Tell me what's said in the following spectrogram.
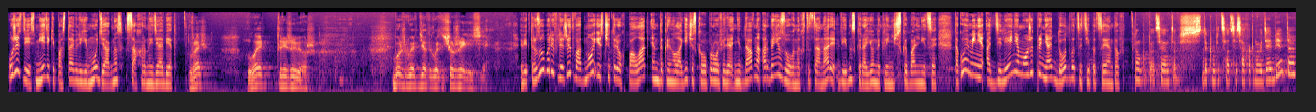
Уже здесь медики поставили ему диагноз сахарный диабет. Врач говорит, переживешь. Больше говорит, где-то, говорит, еще жените. Виктор Зубарев лежит в одной из четырех палат эндокринологического профиля, недавно организованных в стационаре Видновской районной клинической больницы. Такое мини-отделение может принять до 20 пациентов. Много пациентов с декомпенсацией сахарного диабета,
